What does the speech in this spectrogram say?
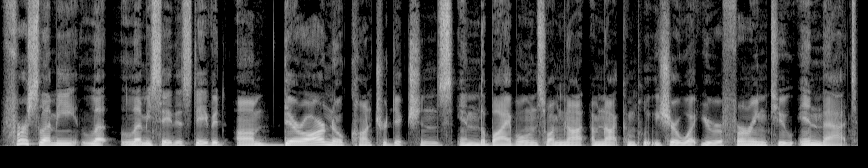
First, let me let, let me say this, David. Um, there are no contradictions in the Bible, and so I'm not I'm not completely sure what you're referring to in that.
